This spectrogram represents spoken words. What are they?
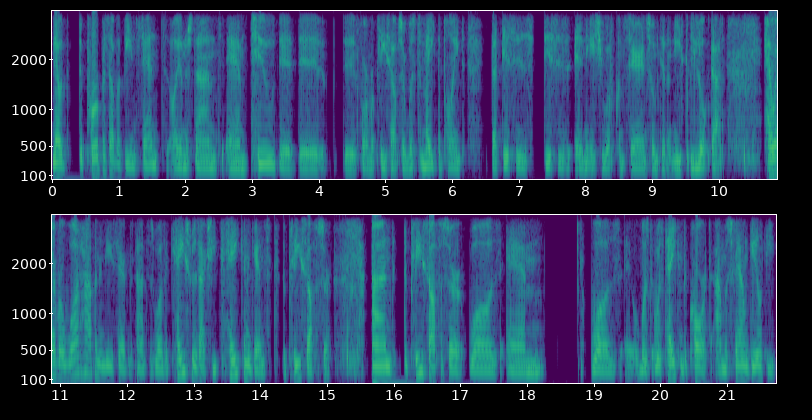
Now, the purpose of it being sent, I understand, um, to the, the, the former police officer was to make the point that this is this is an issue of concern, something that needs to be looked at. However, what happened in these circumstances was a case was actually taken against the police officer, and the police officer was. Um, was was was taken to court and was found guilty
